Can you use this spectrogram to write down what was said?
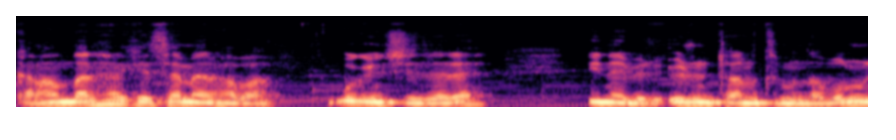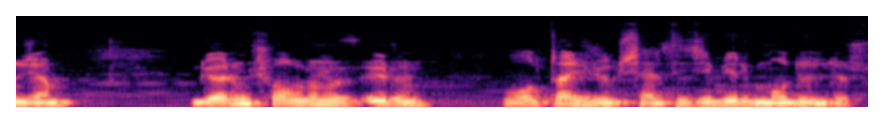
Kanalımdan herkese merhaba. Bugün sizlere yine bir ürün tanıtımında bulunacağım. Görmüş olduğunuz ürün voltaj yükseltici bir modüldür.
